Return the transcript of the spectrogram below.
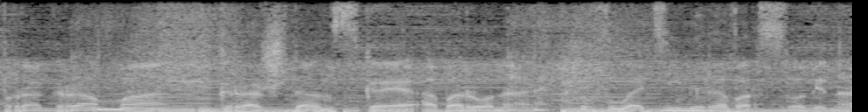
Программа «Гражданская оборона» Владимира Варсовина.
